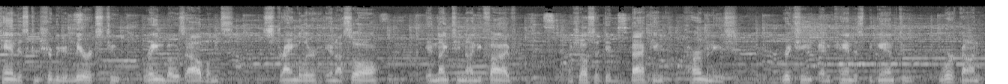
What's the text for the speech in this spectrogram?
Candice contributed lyrics to Rainbow's albums, Stranger in Us All, in 1995, and she also did backing harmonies. Ritchie and Candice began to work on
